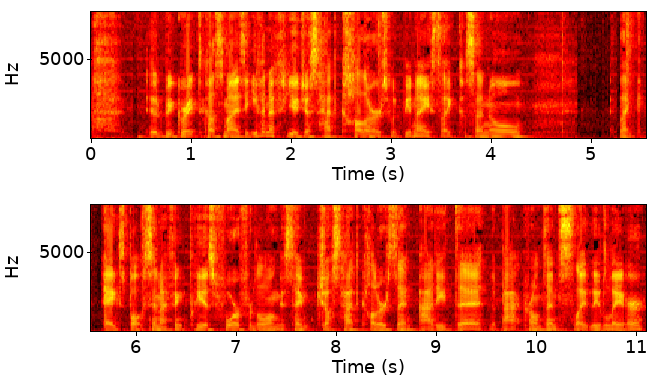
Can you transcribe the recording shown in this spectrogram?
it would be great to customize it. Even if you just had colors, would be nice. Like, because I know. Like Xbox and I think PS4 for the longest time just had colors, then added the, the background in slightly later.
